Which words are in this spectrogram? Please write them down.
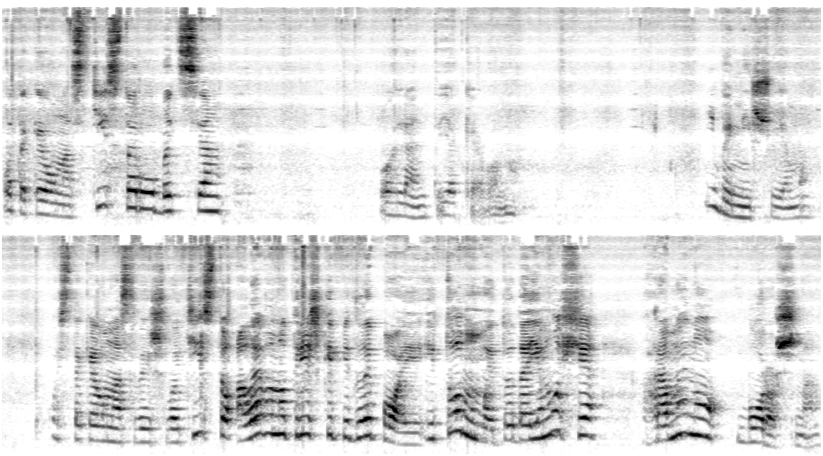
Отаке у нас тісто робиться. Погляньте, яке воно. І вимішуємо. Ось таке у нас вийшло тісто, але воно трішки підлипає. І тому ми додаємо ще грамину борошна.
